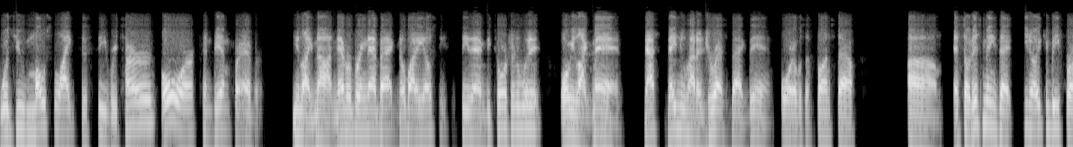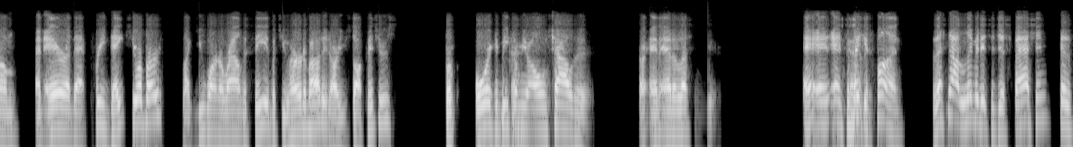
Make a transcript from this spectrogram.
would you most like to see return or condemn forever? You like, nah, never bring that back. Nobody else needs to see that and be tortured with it. Or you like, man, that's they knew how to dress back then, or it was a fun style. Um, and so this means that you know it can be from an era that predates your birth, like you weren't around to see it, but you heard about it or you saw pictures, from, or it could be Okay. from your own childhood or, and adolescent years. And, and, and to make it fun, let's not limit it to just fashion because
